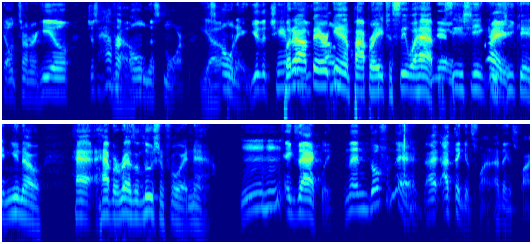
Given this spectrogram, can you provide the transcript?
don't turn her heel. Just have her No. own this more. Just own it. You're the champion. Put it out there again, Papa H, and see what happens. Yeah. See if she, Right. if she can, you know, ha- have a resolution for it now. Mhm, exactly. And then go from there. I, I think it's fine. I think it's fine.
